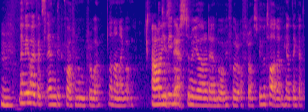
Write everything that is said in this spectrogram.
Men vi har ju faktiskt en dipp kvar som de provar någon annan gång. Ja, tror just vi det. måste nog göra det ändå. Vi får offra oss. Vi får ta den helt enkelt.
